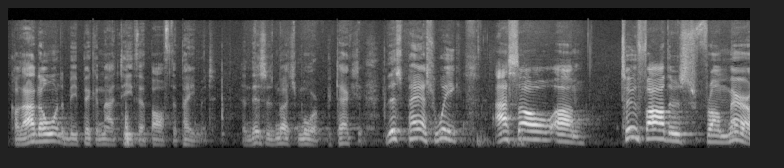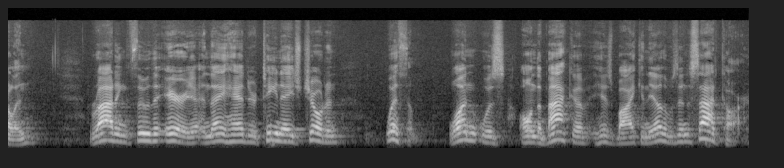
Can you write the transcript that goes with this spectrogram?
Because I don't want to be picking my teeth up off the pavement. And this is much more protection. This past week, I saw um, two fathers from Maryland riding through the area, and they had their teenage children with them. One was on the back of his bike, and the other was in the sidecar.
